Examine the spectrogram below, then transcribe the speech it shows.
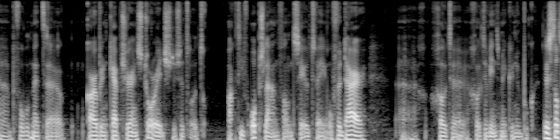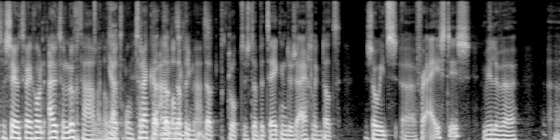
uh, bijvoorbeeld met carbon capture and storage, dus het, het actief opslaan van CO2, of we daar uh, grote, grote winst mee kunnen boeken. Dus dat we CO2 gewoon uit de lucht halen, dat we het onttrekken aan dat, klimaat. Dat klopt, dus dat betekent dus eigenlijk dat zoiets uh, vereist is, willen we uh,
